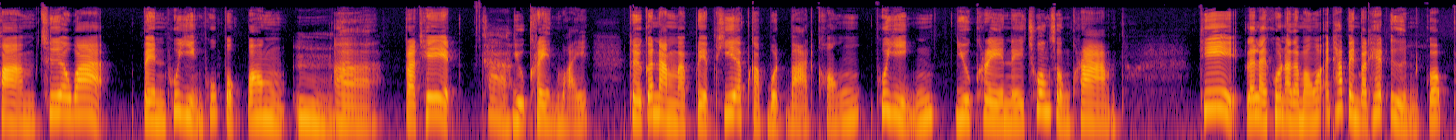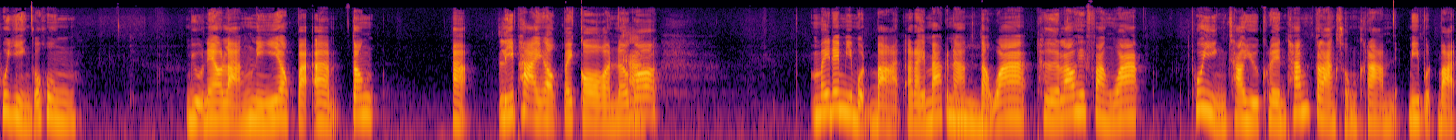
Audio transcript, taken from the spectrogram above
ความเชื่อว่าเป็นผู้หญิงผู้ปกป้องอืมเออประเทศค่ะยูเครนไว้ เธอก็นำมาเปรียบเทียบกับบทบาทของผู้หญิงยูเครนในช่วงสงคราม ที่หลาย ๆ คนอาจจะมองว่าเอ้ยถ้าเป็นประเทศอื่น ก็ผู้หญิงก็คงอยู่แนวหลังหนีออกไปอะต้องอะลี้ภัยออกไปก่อนแล้วก็ค่ะไม่ได้มีบทบาทอะไรมากนักอืมแต่ว่าเธอเล่าให้ฟังว่าผู้หญิงชาวยูเครนท่ามกลางสงครามเนี่ยมีบทบาท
